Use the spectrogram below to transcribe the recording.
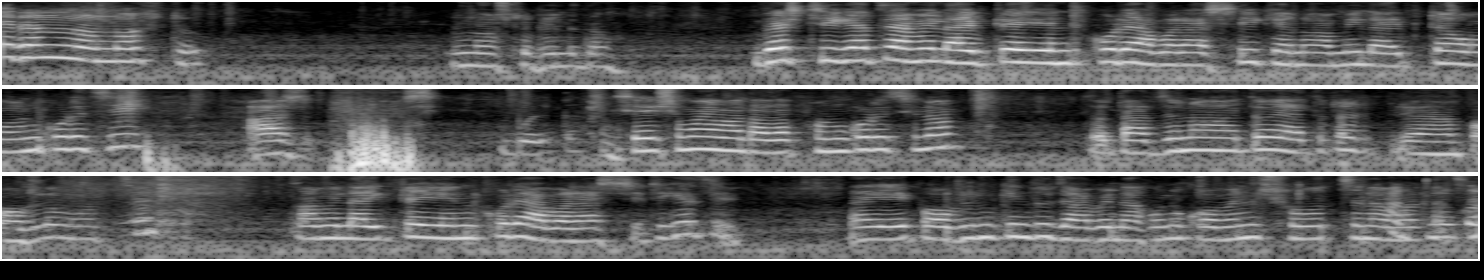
এটা নষ্ট। নষ্ট ফেলে দাও। বেশ ঠিক আছে আমি লাইভটা এন্ড করে আবার আসি। কেন আমি লাইভটা অন করেছি। আর সেই সময় আমার দাদা ফোন করেছিল। তো তার জন্য হয়তো এতটা প্রবলেম হচ্ছে। তো আমি লাইভটা এন্ড করে আবার আসছি ঠিক আছে? তাই এই প্রবলেম কিন্তু যাবে না। কোনো কমেন্ট শো হচ্ছে না আমার কাছে।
